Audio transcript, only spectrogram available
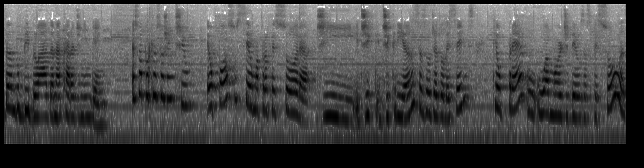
dando biblada na cara de ninguém. É só porque eu sou gentil. Eu posso ser uma professora de, de, de crianças ou de adolescentes que eu prego o amor de Deus às pessoas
